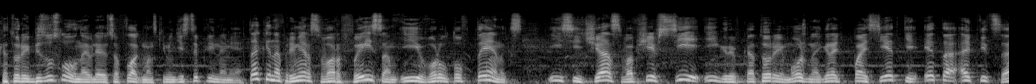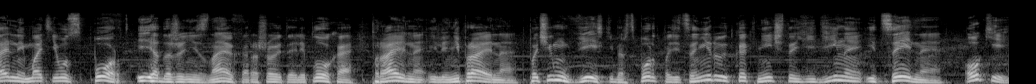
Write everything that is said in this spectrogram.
которые безусловно являются флагманскими дисциплинами, так и, например, с Warface и World of Tanks. И сейчас вообще все игры, в которые можно играть по сетке, это официальный, мать его, спорт. И я даже не знаю, хорошо это или плохо, правильно или неправильно. Почему весь киберспорт позиционируют как нечто единое и цельное? Окей,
